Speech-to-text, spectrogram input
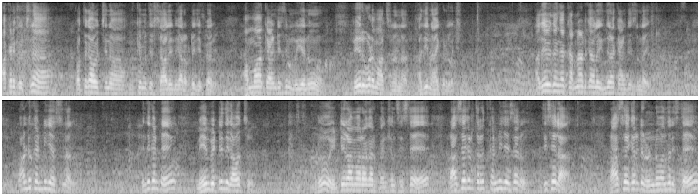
అక్కడికి వచ్చిన కొత్తగా వచ్చిన ముఖ్యమంత్రి స్టాలిన్ గారు ఒకటే చెప్పారు అమ్మ క్యాంటీన్స్ని ముయ్యను పేరు కూడా మార్చనన్నారు. అది నాయకుడి లక్షణం. అదేవిధంగా కర్ణాటకలో ఇందిరా క్యాంటీన్స్ ఉన్నాయి. వాళ్ళు కంటిన్యూ చేస్తున్నారు. ఎందుకంటే మేము పెట్టింది కావచ్చు. ఇప్పుడు ఎన్టీ రామారావు గారు పెన్షన్స్ ఇస్తే రాజశేఖర్ తర్వాత కంటిన్యూ చేశారు. తీసేలా. రాజశేఖర్ రెడ్డి రెండు వందలు ఇస్తే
